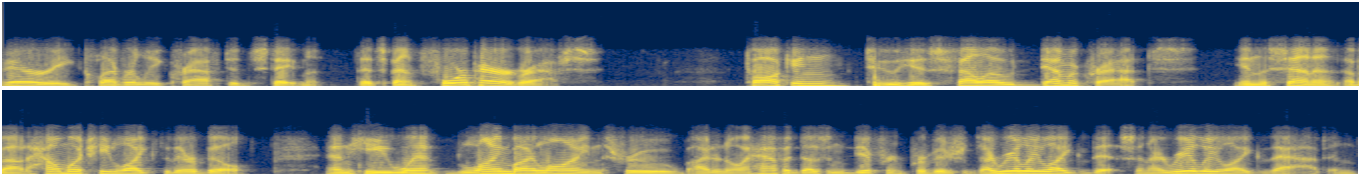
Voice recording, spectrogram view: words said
very cleverly crafted statement that spent four paragraphs talking to his fellow Democrats in the Senate about how much he liked their bill. And he went line by line through, I don't know, a half a dozen different provisions. I really like this, and I really like that. And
